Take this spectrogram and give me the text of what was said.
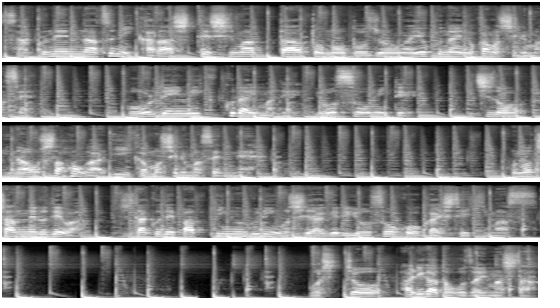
昨年夏に枯らしてしまった後の土壌が良くないのかもしれませんゴールデンウィークくらいまで様子を見て一度見直した方がいいかもしれませんねこのチャンネルでは自宅でパッティンググリーンを仕上げる様子を公開していきます。ご視聴ありがとうございました。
